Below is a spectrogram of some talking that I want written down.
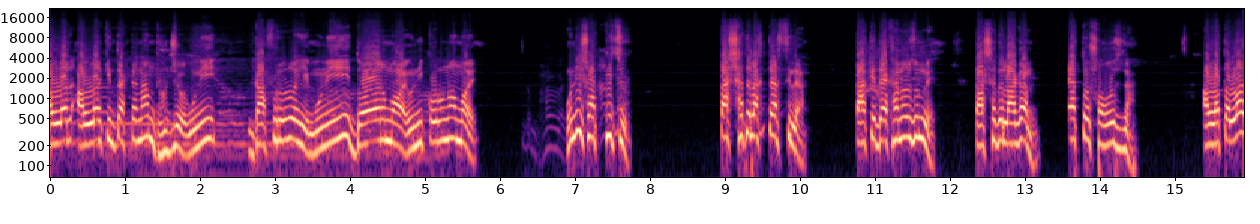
আল্লাহর আল্লাহর কিন্তু একটা নাম ধৈর্য। উনি গাফুর রহিম, উনি দয়াময়, উনি করুণাময়, উনি সবকিছু। তার সাথে লাগতে আসছিলাম তাকে দেখানোর জন্য তার সাথে লাগান এত সহজ না। আল্লাহ তাল্লাহ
